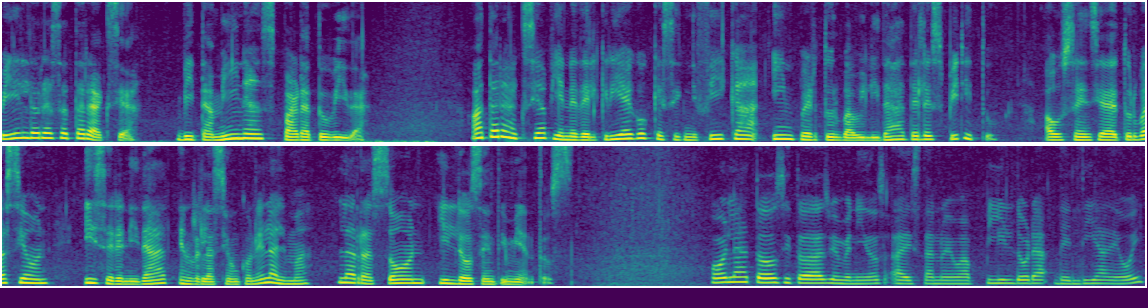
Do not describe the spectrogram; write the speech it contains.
Píldoras Ataraxia. Vitaminas para tu vida. Ataraxia viene del griego que significa imperturbabilidad del espíritu, ausencia de turbación y serenidad en relación con el alma, la razón y los sentimientos. Hola a todos y todas, bienvenidos a esta nueva píldora del día de hoy.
